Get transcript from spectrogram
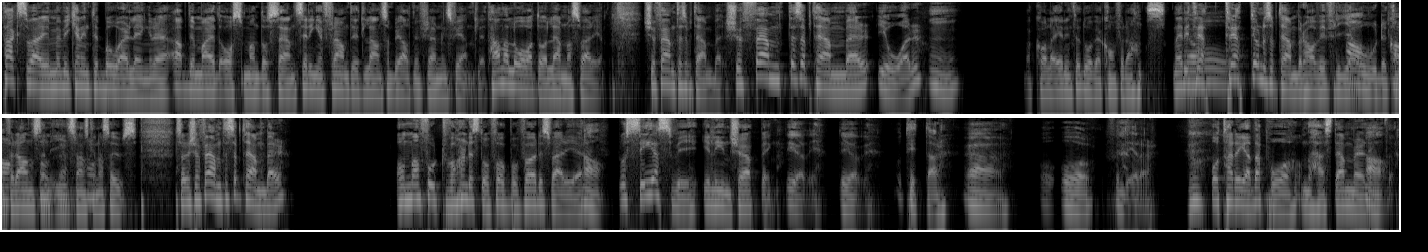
Tack Sverige, men vi kan inte bo här längre. Abdelmajed Osman, docent, ser ingen framtid i ett land som blir allt mer främlingsfientligt. Han har lovat då att lämna Sverige. 25 september. 25 september i år. Bara kolla, är det inte då vi har konferens? Nej, det är Jo. 30, 30 september har vi fria Ja, ord-konferensen ja, okej. i Svenskarnas hus. Så den 25 september, om man fortfarande står folkbokförd i Sverige, Ja. då ses vi i Linköping Det gör vi. Det gör vi. Och tittar. Ja. Och, och funderar. och tar reda på om det här stämmer eller Ja. inte.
